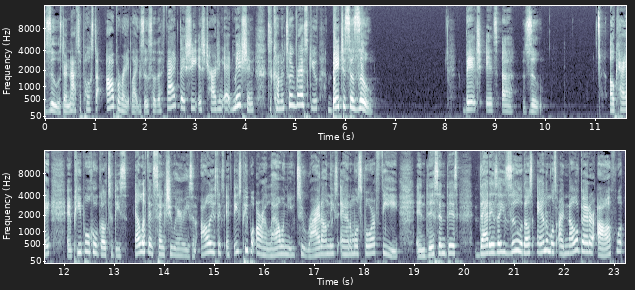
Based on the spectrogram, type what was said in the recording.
zoos. They're not supposed to operate like zoos. So the fact that she is charging admission to come into a rescue, bitch, it's a zoo. Bitch, it's a zoo okay? And people who go to these elephant sanctuaries and all these things, if these people are allowing you to ride on these animals for a fee and this and this, that is a zoo. Those animals are no better off. Well,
